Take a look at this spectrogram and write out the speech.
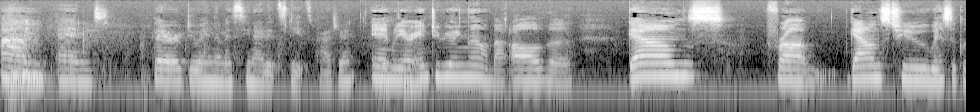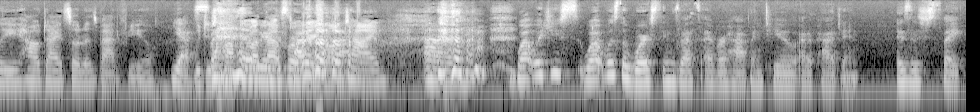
Um, and they're doing the Miss United States pageant. And we are me. interviewing them about all the gowns, from gowns to basically how diet soda is bad for you. Yes. We just talked about We that for a very long time. Um, what would you? What was the worst things that's ever happened to you at a pageant? Is this like?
